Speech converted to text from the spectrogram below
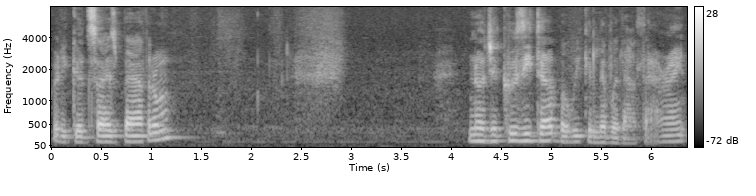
Pretty good sized bathroom. No jacuzzi tub, but we could live without that, right?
